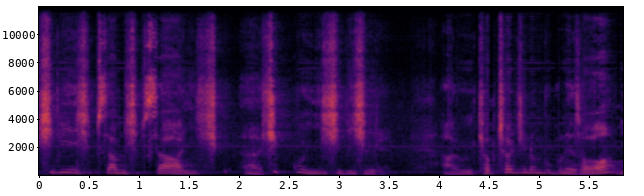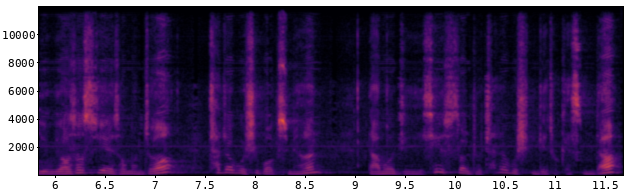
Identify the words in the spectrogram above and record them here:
12, 13, 14, 20, 19, 20, 21. 아, 여기 겹쳐지는 부분에서 이 여섯 수에서 먼저 찾아보시고 없으면 나머지 세 수설도 찾아보시는 게 좋겠습니다.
